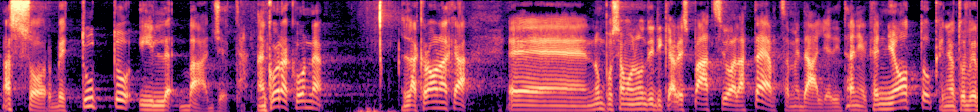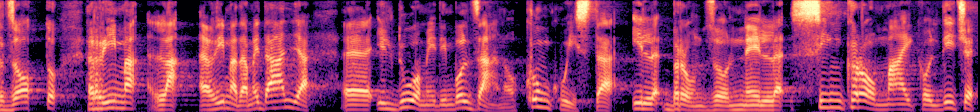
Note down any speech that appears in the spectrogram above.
assorbe tutto il budget. Ancora con la cronaca eh, non possiamo non dedicare spazio alla terza medaglia di Tania Cagnotto, Cagnotto Verzotto, rima, la, rima da medaglia, eh, il duo Made in Bolzano conquista il bronzo nel sincro. Michael dice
